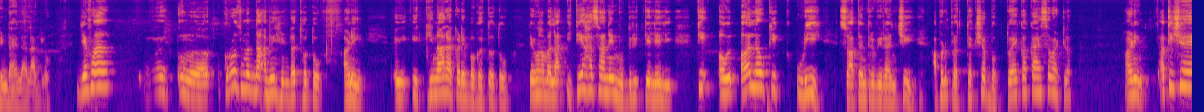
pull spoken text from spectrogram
हिंडायला लागलो. जेव्हा क्रूजमधनं आम्ही हिंडत होतो आणि किनाराकडे बघत होतो तेव्हा मला इतिहासाने मुद्रित केलेली ती अव अलौकिक उडी स्वातंत्र्यवीरांची आपण प्रत्यक्ष बघतोय का काय असं वाटलं? आणि अतिशय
